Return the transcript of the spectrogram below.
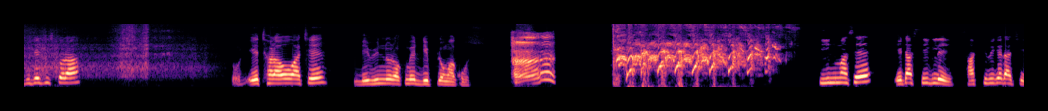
বুঝেছিস তোরা? এছাড়াও আছে বিভিন্ন রকমের ডিপ্লোমা কোর্স। তিন মাসে এটা শিখলে সার্টিফিকেট আছে।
